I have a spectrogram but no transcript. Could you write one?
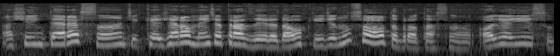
Achei interessante, que geralmente a traseira da orquídea não solta brotação. Olha isso.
